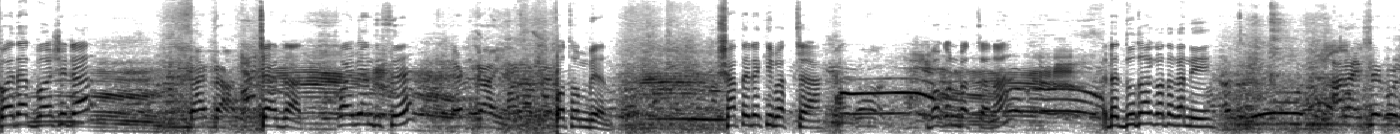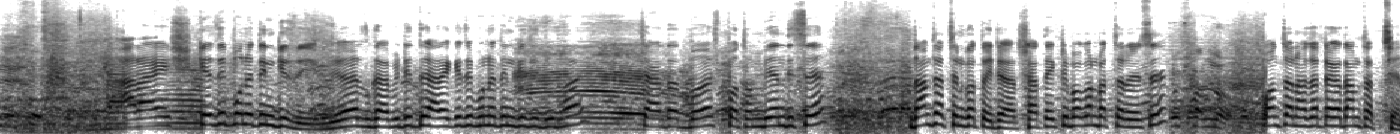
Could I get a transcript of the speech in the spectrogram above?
কয় দাঁত বয়স এটা? চার দাঁত। কয় ব্যান দিছে? প্রথম ব্যান সাথে এটা কি বাচ্চা? বকন বাচ্চা না? এটা দুধ হয় কতখানি? আড়াইশ কেজি পনেরো তিন কেজি। ভিউয়ার্স গাভিটিতে আড়াই কেজি পনেরো তিন কেজি দুধ হয়। চার দাঁত বয়স প্রথম বিয়ান দিছে। দাম চাচ্ছেন কত এটার? সাথে একটি বগন বাচ্চা রয়েছে। পঞ্চান্ন। হাজার টাকা দাম চাচ্ছেন।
